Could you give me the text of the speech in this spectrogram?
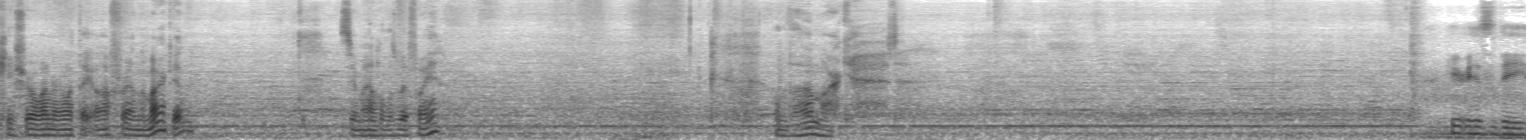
In case you're wondering what they offer in the market. Zoom out a little bit for you. The market. Here is the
